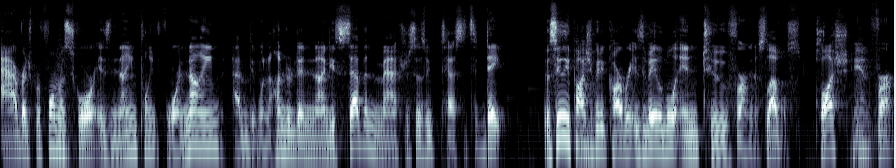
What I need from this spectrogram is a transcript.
average performance score is 9.49 out of the 197 mattresses we've tested to date. The Sealy Posturepedic Carver is available in two firmness levels, plush and firm.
